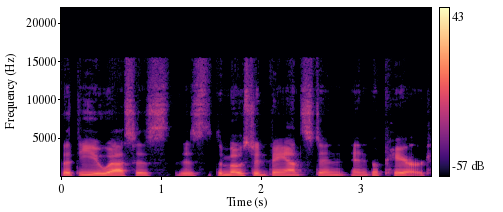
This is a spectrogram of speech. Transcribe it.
that the U.S. is is the most advanced and and prepared.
